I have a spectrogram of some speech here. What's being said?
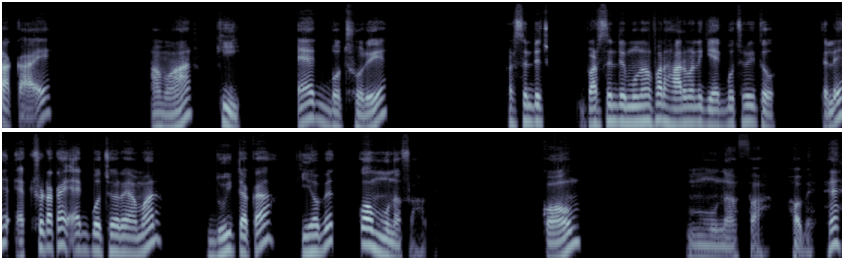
টাকায় আমার কি? এক বছরে পার্সেন্টেজ পার্সেন্টেজ মুনাফার হার মানে কি? এক বছরেই তো। তাহলে একশো টাকায় এক বছরে আমার দুই টাকা কি হবে? কম মুনাফা হবে। কম মুনাফা হবে হ্যাঁ?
